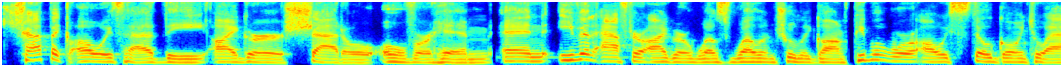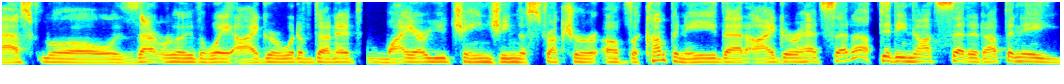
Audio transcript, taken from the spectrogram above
Chapek always had the Iger shadow over him. And even after Iger was well and truly gone, people were always still going to ask, well, is that really the way Iger would have done it? Why are you changing the structure of the company that Iger had set up? Did he not set it up in a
